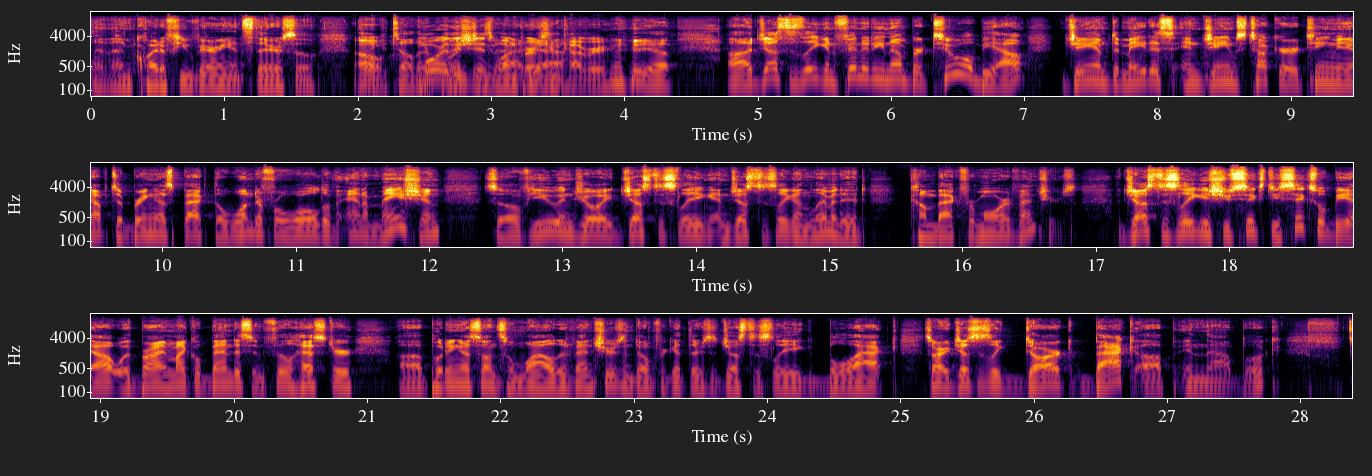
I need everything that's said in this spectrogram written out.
And then quite a few variants there, so, so Oh, you can tell more than just one person yeah. cover. yep. Uh, Justice League Infinity number two will be out. J.M. DeMatteis and James Tucker are teaming up to bring us back the wonderful world of animation. So if you enjoy Justice League and Justice League Unlimited, come back for more adventures. Justice League issue 66 will be out with Brian Michael Bendis and Phil Hester uh, putting us on some wild adventures. And don't forget there's a Justice League Black, sorry, Justice League Dark backup in that book.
